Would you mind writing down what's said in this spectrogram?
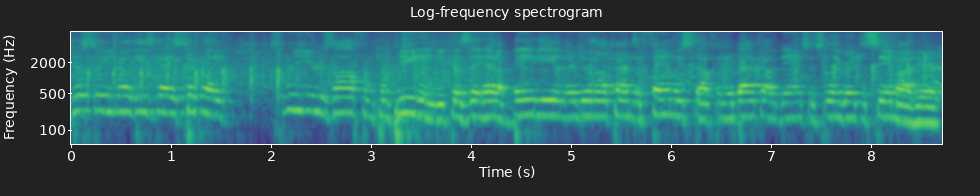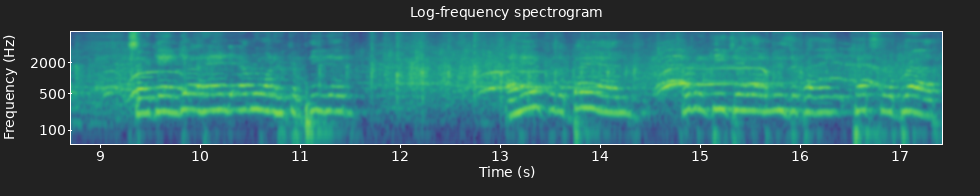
Just so you know, these guys took like three years off from competing because they had a baby and they're doing all kinds of family stuff and they're back out dancing. It's really great to see them out here. So again, give a hand to everyone who competed. A hand for the band. We're going to DJ a little music while they catch their breath.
